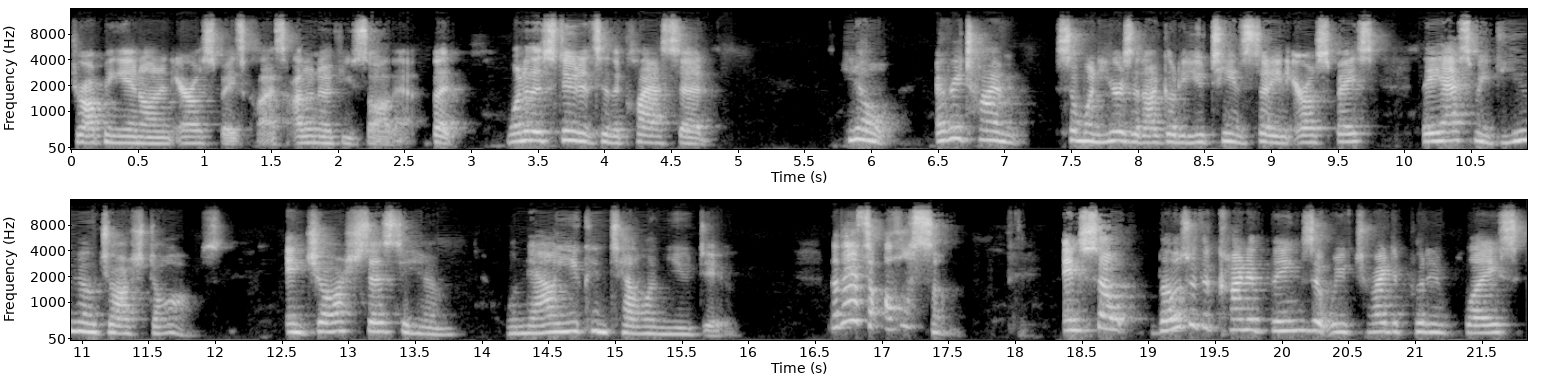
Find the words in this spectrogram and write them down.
dropping in on an aerospace class. I don't know if you saw that, but one of the students in the class said, you know, every time someone hears that I go to UT and study in aerospace, they ask me, do you know Josh Dobbs? And Josh says to him, well, now you can tell him you do. Now that's awesome. And so those are the kind of things that we've tried to put in place.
